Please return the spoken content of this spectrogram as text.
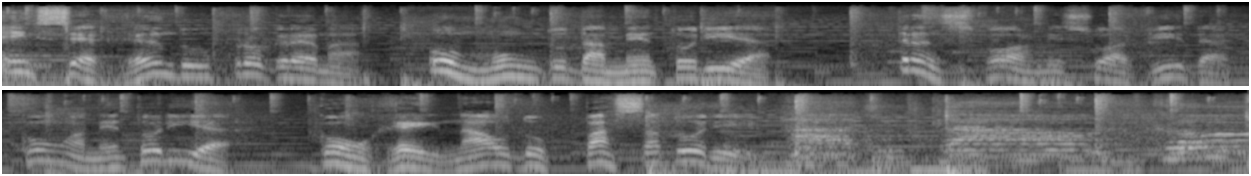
Encerrando o programa O Mundo da Mentoria. Transforme sua vida com a mentoria com Reinaldo Passadori. Rádio Cloud Coaching.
